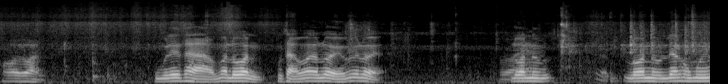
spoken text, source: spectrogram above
พอร่อนกูไม่ได้ถามว่าร้อนกูถามว่าอร่อยไม่อร่อยร้อนน่ะร้อนน่ะเรื่องของมึง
